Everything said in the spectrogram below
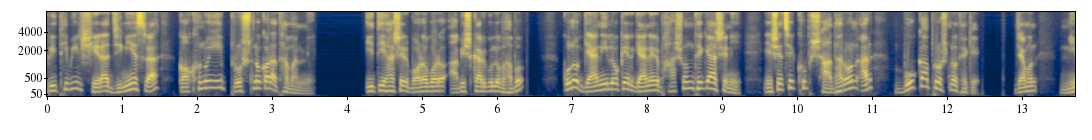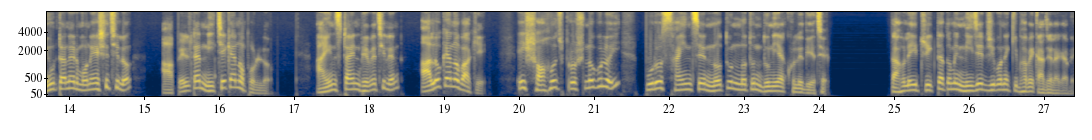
পৃথিবীর সেরা জিনিয়াসরা কখনোই এই প্রশ্ন করা থামাননি। ইতিহাসের বড় বড় আবিষ্কারগুলো ভাবো, কোনো জ্ঞানী লোকের জ্ঞানের ভাষণ থেকে আসেনি, এসেছে খুব সাধারণ আর বোকা প্রশ্ন থেকে। যেমন নিউটনের মনে এসেছিল আপেলটা নিচে কেন পড়ল? আইনস্টাইন ভেবেছিলেন, আলো কেন বাকে? এই সহজ প্রশ্নগুলোই পুরো সায়েন্সের নতুন নতুন দুনিয়া খুলে দিয়েছে। তাহলে এই ট্রিকটা তুমি নিজের জীবনে কীভাবে কাজে লাগাবে?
